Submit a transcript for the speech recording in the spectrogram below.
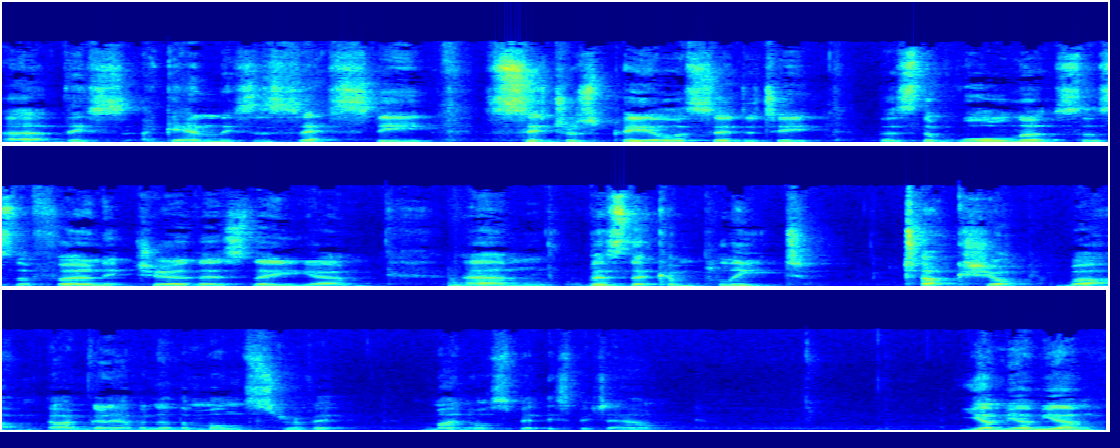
Uh, this again, this zesty citrus peel acidity. There's the walnuts, there's the furniture, there's the um, um, there's the complete tuck shop. Well, I'm going to have another monster of it. Might not spit this bit out. Yum, yum, yum.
